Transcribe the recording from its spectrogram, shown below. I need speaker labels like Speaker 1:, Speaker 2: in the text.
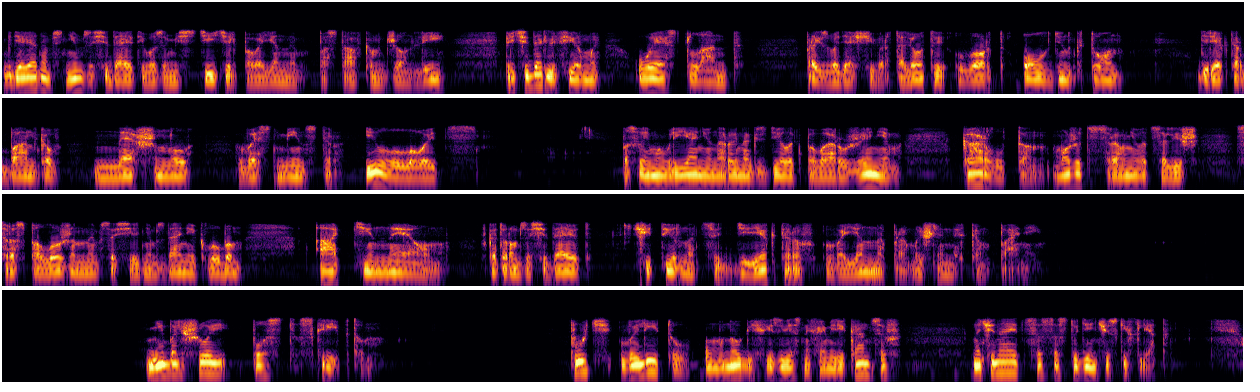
Speaker 1: где рядом с ним заседает его заместитель по военным поставкам Джон Ли, председатель фирмы «Уэстланд», производящий вертолеты лорд Олдингтон, директор банков National, Вестминстер и Lloyds. По своему влиянию на рынок сделок по вооружениям Карлтон может сравниваться лишь с расположенным в соседнем здании клубом «Атинеум», в котором заседают 14 директоров военно-промышленных компаний. Небольшой постскриптум. Путь в элиту у многих известных американцев начинается со студенческих лет.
